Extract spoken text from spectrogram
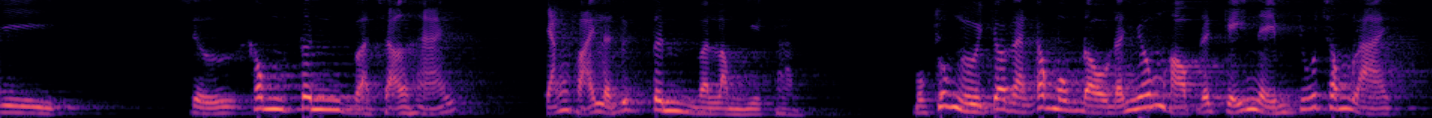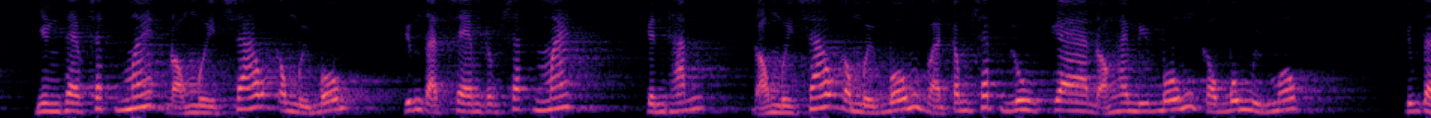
vì sự không tin và sợ hãi chẳng phải là đức tin và lòng nhiệt thành. Một số người cho rằng các môn đồ đã nhóm họp để kỷ niệm Chúa sống lại. Nhưng theo sách mát đoạn 16 câu 14 chúng ta xem trong sách mát, kinh thánh, đoạn 16 câu 14 và trong sách Luca đoạn 24 câu 41 chúng ta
